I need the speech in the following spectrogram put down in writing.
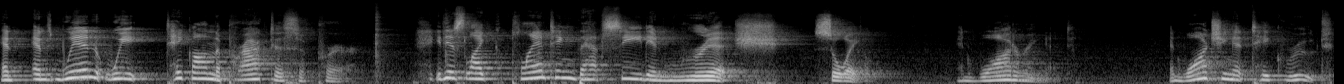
And, and when we take on the practice of prayer, it is like planting that seed in rich soil and watering it and watching it take root.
